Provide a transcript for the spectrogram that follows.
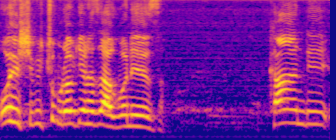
uhisha ibicumuro bye ntazagwa neza. Kandi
